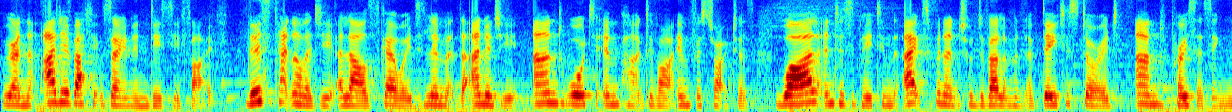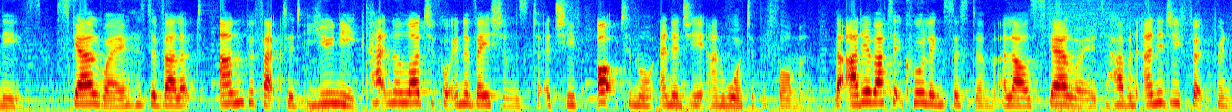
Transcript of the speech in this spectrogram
we're in the adiabatic zone in DC5. This technology allows Scaleway to limit the energy and water impact of our infrastructures while anticipating the exponential development of data storage and processing needs. Scaleway has developed and perfected unique technological innovations to achieve optimal energy and water performance. The adiabatic cooling system allows Scaleway to have an energy footprint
